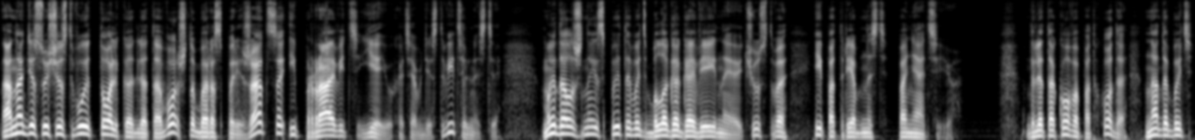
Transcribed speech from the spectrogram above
Она где существует только для того, чтобы распоряжаться и править ею, хотя в действительности мы должны испытывать благоговейное чувство и потребность понять ее. Для такого подхода надо быть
